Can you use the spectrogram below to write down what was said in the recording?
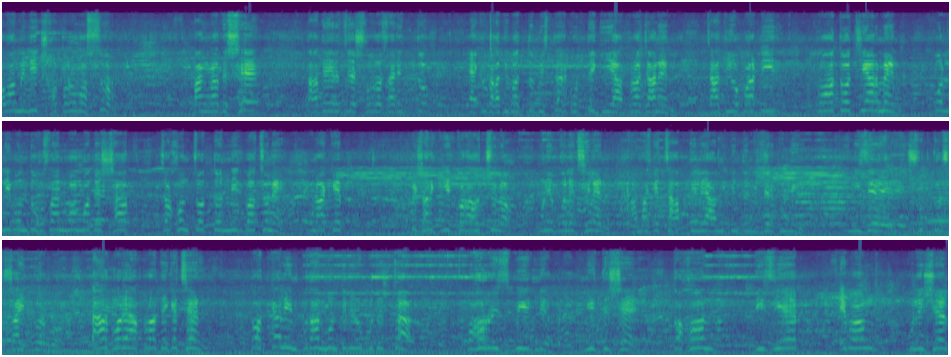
আওয়ামী লীগ সতেরো বছর বাংলাদেশে তাদের যে সৌরচারিত্ব একক আধিপত্য বিস্তার করতে গিয়ে আপনারা জানেন জাতীয় পার্টির প্রয়াত চেয়ারম্যান পল্লীবন্ধু হোসেন মোহাম্মদের সাথ যখন চোদ্দ নির্বাচনে ওনাকে প্রেশার ক্রিয়েট করা হচ্ছিল, উনি বলেছিলেন, আমাকে চাপ দিলে আমি কিন্তু নিজের গুলি নিজে শুদ্ধ সুসাইড করব। তারপরে আপনারা দেখেছেন, তৎকালীন প্রধানমন্ত্রীর উপদেষ্টা বহর রিজভির নির্দেশে তখন ডিজিএফ এবং পুলিশের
